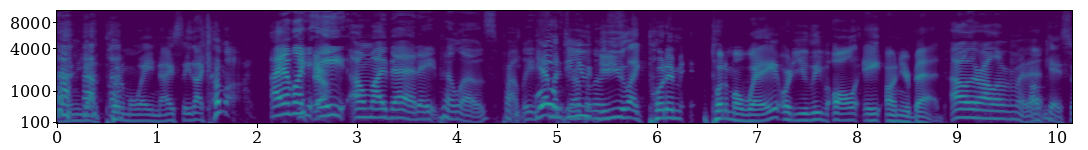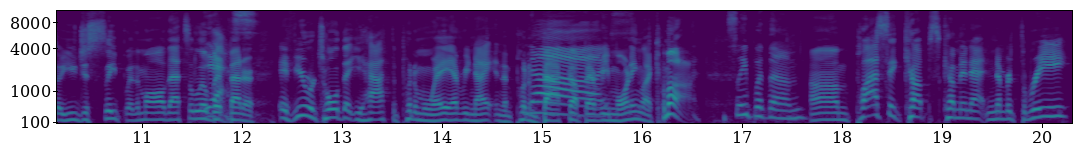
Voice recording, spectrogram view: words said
and then you got to put them away nicely. Like, come on. I have like Yeah. eight on my bed, eight pillows probably. Yeah, Ooh, but do you pillows. do you like put them put them away, or do you leave all eight on your bed? Oh, they're all over my bed. Okay, so you just sleep with them all. That's a little bit better. If you were told that you have to put them away every night and then put them back up every morning, like, come on. Sleep with them. Um, plastic cups come in at number three.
